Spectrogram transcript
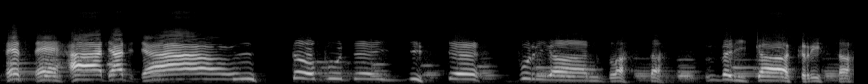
chcete hádat dál? To bude jistě Burián Vlasta, veliká krysa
